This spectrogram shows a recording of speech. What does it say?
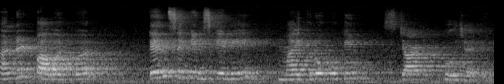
100 पावर पर 10 सेकेंड्स के लिए माइक्रो कुकिंग स्टार्ट हो जाएगी।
